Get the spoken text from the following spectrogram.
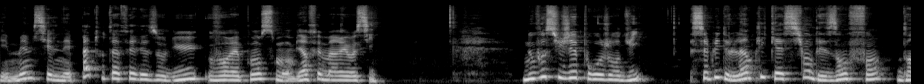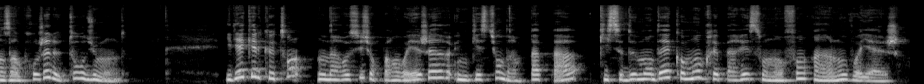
et même si elle n'est pas tout à fait résolue, vos réponses m'ont bien fait marrer aussi. Nouveau sujet pour aujourd'hui, celui de l'implication des enfants dans un projet de tour du monde. Il y a quelque temps, on a reçu sur Parents Voyageurs une question d'un papa qui se demandait comment préparer son enfant à un long voyage.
